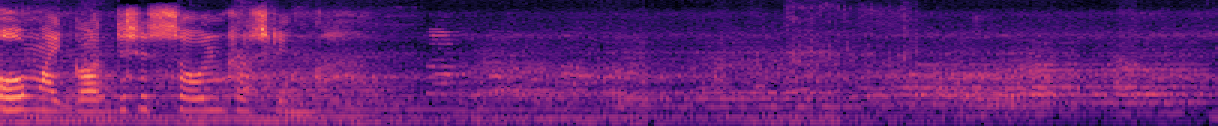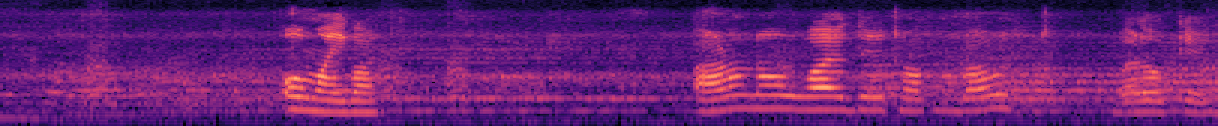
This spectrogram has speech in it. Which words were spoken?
Oh my god, this is so interesting. Oh my god. I don't know why they're talking about, but okay.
